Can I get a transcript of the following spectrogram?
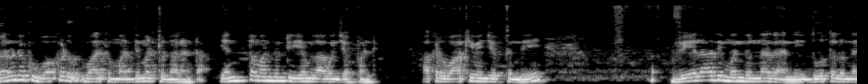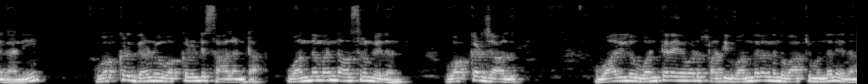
గనుడకు ఒకడు వారికి మధ్యమర్తి ఉండాలంట ఎంతమంది ఉంటే ఏం లాభం చెప్పండి. అక్కడ వాక్యం ఏం చెప్తుంది? వేలాది మంది ఉన్నా కానీ దూతలు ఉన్నా ఒక్కడు గనుడు ఒక్కడుంటే చాలంట వంద మంది అవసరం లేదండి. ఒక్కడు చాలు. వారిలో ఒంటరి అయ్యేవాడు పది వందల మంది వాక్యం ఉందా లేదా?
